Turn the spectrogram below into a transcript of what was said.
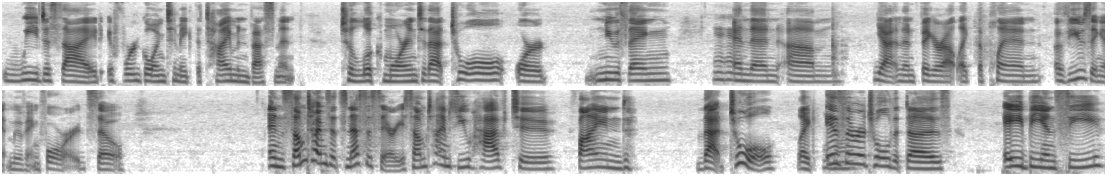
we decide if we're going to make the time investment to look more into that tool or new thing Mhm. and then um yeah and then figure out like the plan of using it moving forward so and sometimes it's necessary sometimes you have to find that tool like is Mhm. there a tool that does a b and c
